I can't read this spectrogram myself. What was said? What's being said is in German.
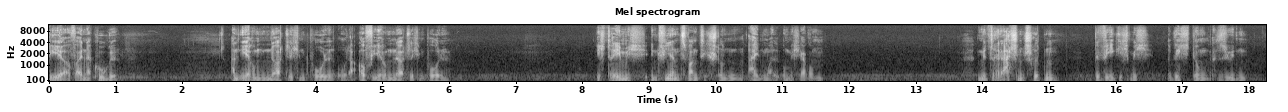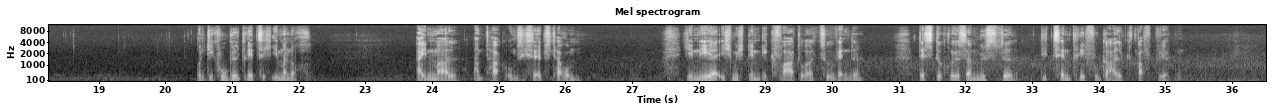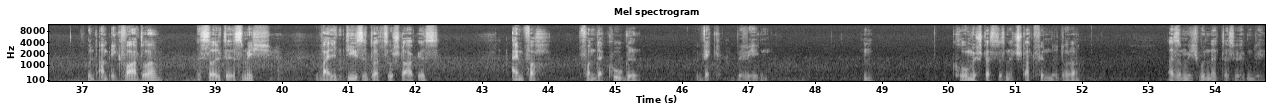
Stehe auf einer Kugel an ihrem nördlichen Pol oder auf ihrem nördlichen Pol. Ich drehe mich in 24 Stunden einmal um mich herum. Mit raschen Schritten bewege ich mich Richtung Süden. Und die Kugel dreht sich immer noch einmal am Tag um sich selbst herum. Je näher ich mich dem Äquator zuwende, desto größer müsste die Zentrifugalkraft wirken. Und am Äquator sollte es mich, weil diese dort so stark ist, einfach von der Kugel wegbewegen. Hm. Komisch, dass das nicht stattfindet, oder? Also mich wundert das irgendwie.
